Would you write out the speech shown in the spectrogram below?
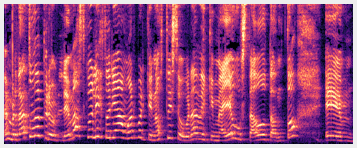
en verdad tuve problemas con la historia de amor porque no estoy segura de que me haya gustado tanto. Eh,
